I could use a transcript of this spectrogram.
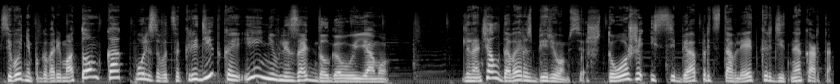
Сегодня поговорим о том, как пользоваться кредиткой и не влезать в долговую яму. Для начала давай разберемся, что же из себя представляет кредитная карта.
